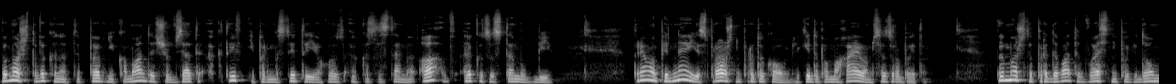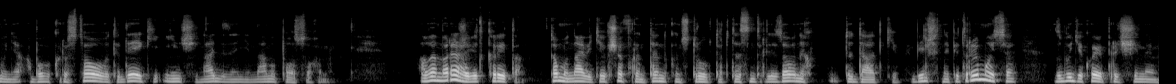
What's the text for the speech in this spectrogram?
Ви можете виконати певні команди, щоб взяти актив і перемістити його з екосистеми А в екосистему B. Прямо під нею є справжній протокол, який допомагає вам це зробити. Ви можете передавати власні повідомлення або використовувати деякі інші надані нами послугами. Але мережа відкрита, тому навіть якщо фронтенд-конструктор децентралізованих додатків більше не підтримується, з будь-якої причини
